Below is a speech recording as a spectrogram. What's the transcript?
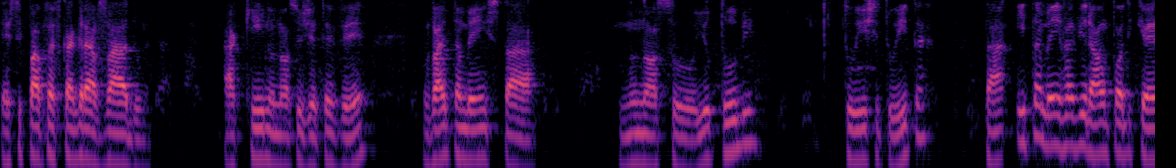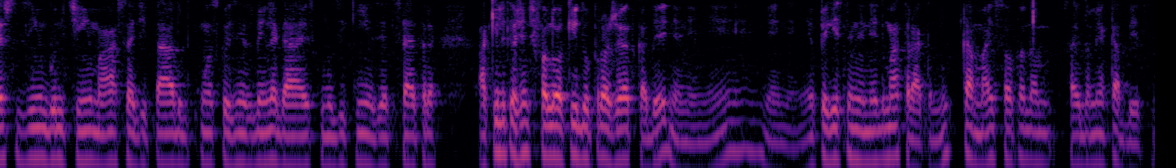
Esse papo vai ficar gravado aqui no nosso GTV. Vai também estar no nosso YouTube, Twitch e Twitter. Tá? E também vai virar um podcastzinho bonitinho, massa, editado, com umas coisinhas bem legais, com musiquinhas e etc Aquilo que a gente falou aqui do projeto, cadê? Nenê, nenê, Eu peguei esse nenê de matraca, nunca mais da, saiu da minha cabeça.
